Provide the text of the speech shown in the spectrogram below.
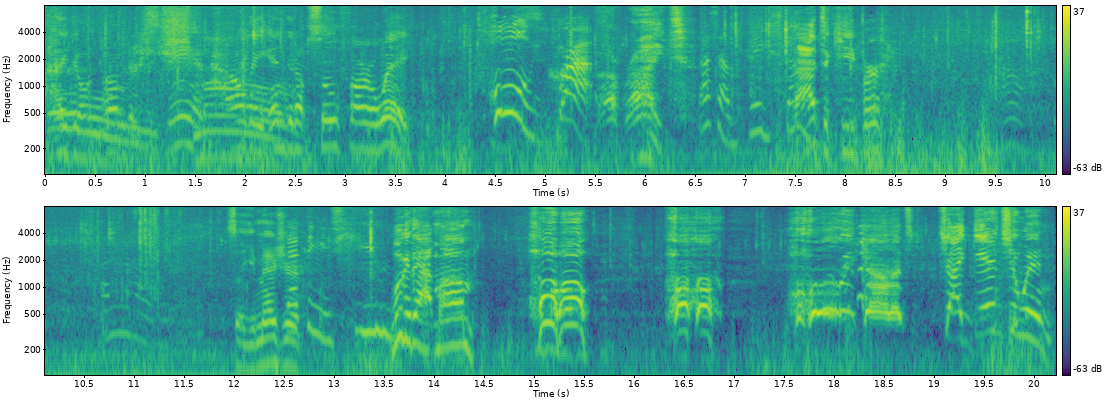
I don't Holy understand how they ended up so far away. Holy crap! All right. That's a big stone. That's a keeper. I don't know how to do So you measure. That thing is huge. Look at that, Mom. Oh, oh, oh, holy cow, that's gigantuan.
